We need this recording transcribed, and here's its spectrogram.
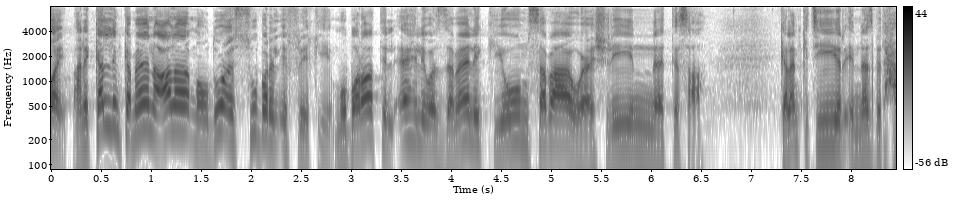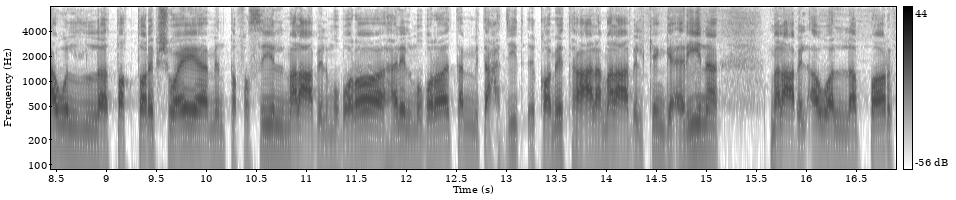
طيب هنتكلم كمان على موضوع السوبر الإفريقي مباراة الأهلي والزمالك يوم 27 9 كلام كتير الناس بتحاول تقترب شوية من تفاصيل ملعب المباراة هل المباراة تم تحديد إقامتها على ملعب الكينجدم أرينا ملعب الأول بارك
